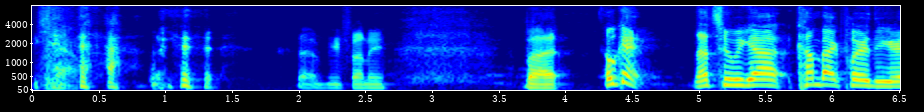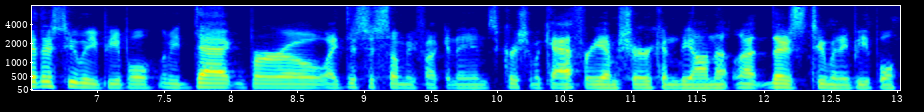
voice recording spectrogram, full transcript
Yeah. that would be funny. But okay, that's who we got. Comeback player of the year. There's too many people. I mean, Dak, Burrow. Like, there's just so many fucking names. Christian McCaffrey, I'm sure, can be on that. Uh, There's too many people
